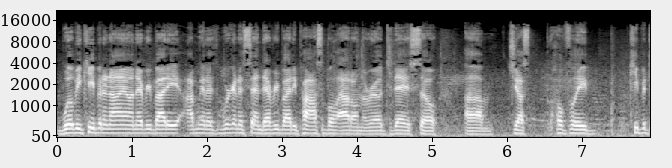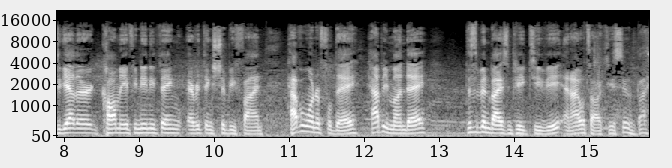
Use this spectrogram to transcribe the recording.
we'll be keeping an eye on everybody. I'm gonna we're gonna send everybody possible out on the road today. So um, just hopefully keep it together. Call me if you need anything. Everything should be fine. Have a wonderful day. Happy Monday. This has been Bison Peak TV, and I will talk to you soon. Bye.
